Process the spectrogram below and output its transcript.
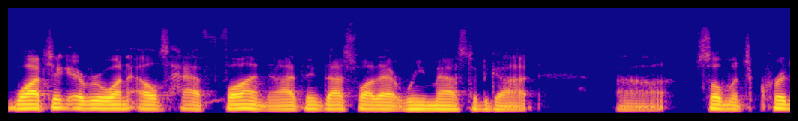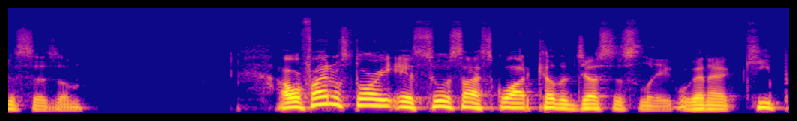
watching everyone else have fun, and I think that's why that remastered got uh, so much criticism. Our final story is Suicide Squad Kill the Justice League. We're gonna keep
